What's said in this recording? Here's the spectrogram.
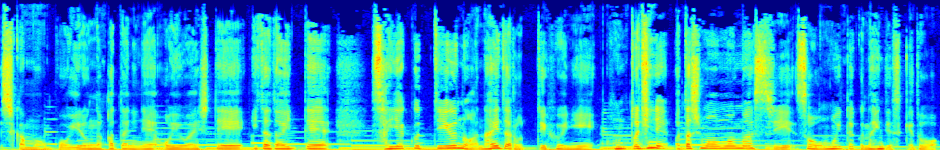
しかもこういろんな方にねお祝いしていただいて最悪っていうのはないだろうっていうふうに本当にね私も思いますしそう思いたくないんですけど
